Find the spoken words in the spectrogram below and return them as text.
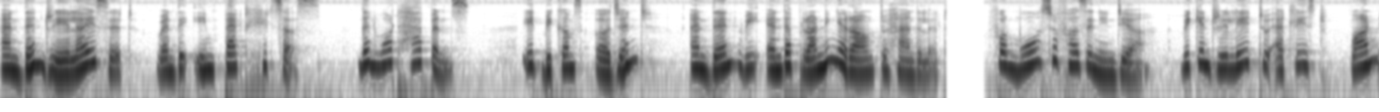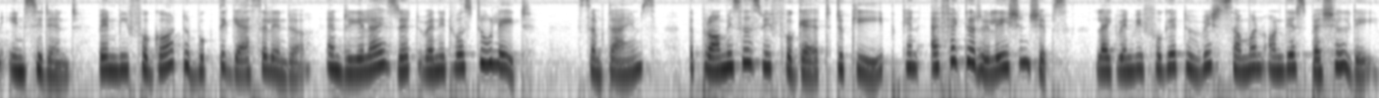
and then realize it when the impact hits us. Then what happens? It becomes urgent and then we end up running around to handle it. For most of us in India, we can relate to at least one incident when we forgot to book the gas cylinder and realized it when it was too late. Sometimes the promises we forget to keep can affect our relationships, like when we forget to wish someone on their special day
